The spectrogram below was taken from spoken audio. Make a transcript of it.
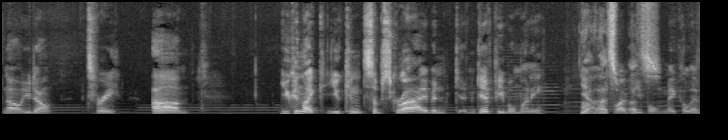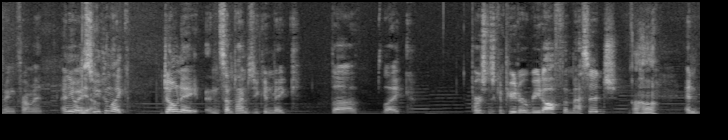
no, you don't. It's free. Um, you can like you can subscribe and, and give people money. Yeah, Um, that's- that's why that's- people make a living from it. Anyway, so you can like donate, and sometimes you can make the like person's computer read off the message. Uh huh. and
